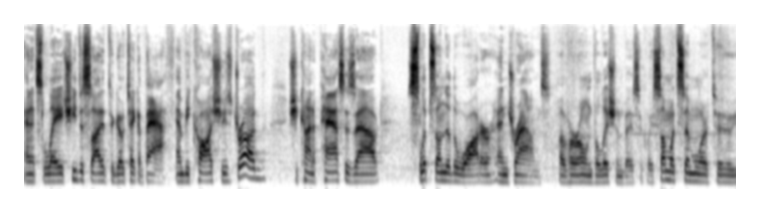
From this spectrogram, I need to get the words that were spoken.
and it's late, she decided to go take a bath. And because she's drugged, she kind of passes out, slips under the water, and drowns of her own volition, basically. Somewhat similar to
